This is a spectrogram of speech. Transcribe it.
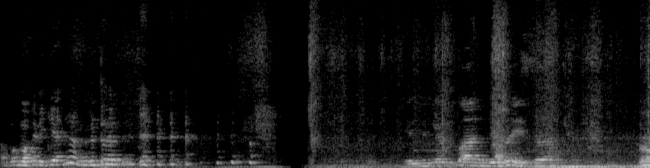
അപമാനിക്കാൻ അങ്ങോട്ട് തന്നെ ആ.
